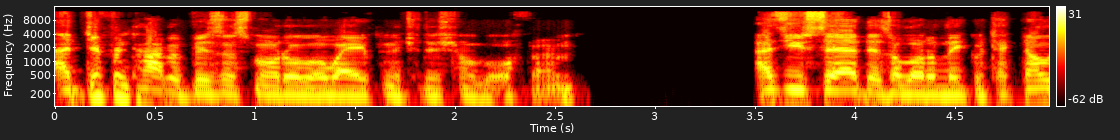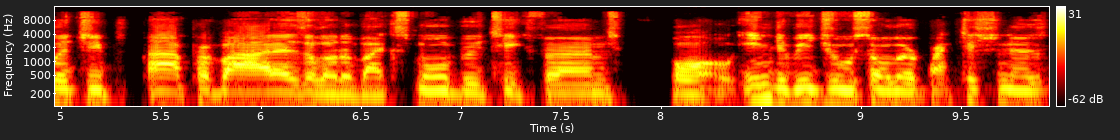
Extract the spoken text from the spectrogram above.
a, a different type of business model away from the traditional law firm. As you said there's a lot of legal technology uh, providers a lot of like small boutique firms or individual solo practitioners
